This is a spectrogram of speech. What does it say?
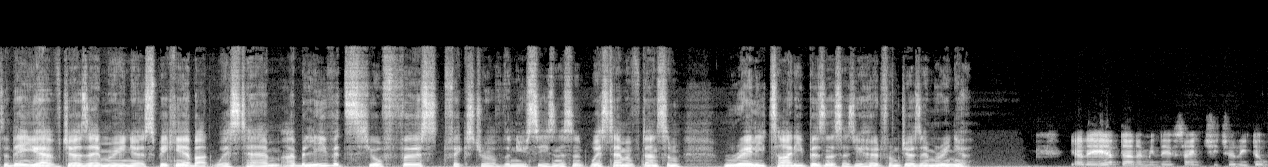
So there you have Jose Mourinho speaking about West Ham. I believe it's your first fixture of the new season, isn't it? West Ham have done some really tidy business, as you heard from Jose Mourinho. Yeah, they have done. I mean, they've signed Chicharito,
